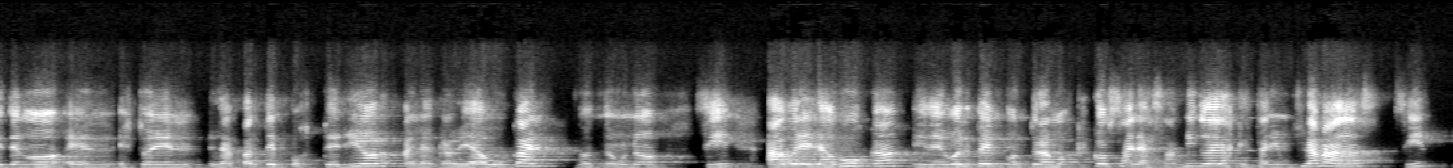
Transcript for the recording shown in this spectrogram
que tengo el, estoy en la parte posterior a la cavidad bucal, donde uno ¿sí? abre la boca y de golpe encontramos qué cosa, las amígdalas que están inflamadas, ¿sí?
